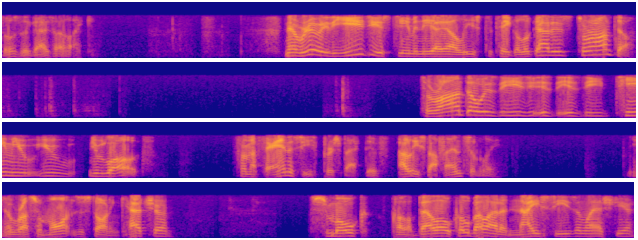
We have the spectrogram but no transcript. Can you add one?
Those are the guys I like. Now, really, the easiest team in the AL East to take a look at is Toronto. Toronto is the easy, is, is the team you you you love from a fantasy perspective, at least offensively. You know, Russell Martin's a starting catcher. Smoak, Colabello. Colabello had a nice season last year.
